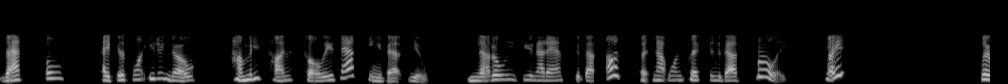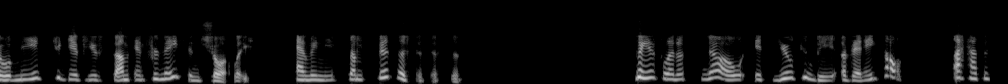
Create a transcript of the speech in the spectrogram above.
That's over. I just want you to know how many times Charlie is asking about you. Not only do you not ask about us, but not one question about Charlie, right? We will need to give you some information shortly, and we need some business assistance. Please let us know if you can be of any help. I have a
